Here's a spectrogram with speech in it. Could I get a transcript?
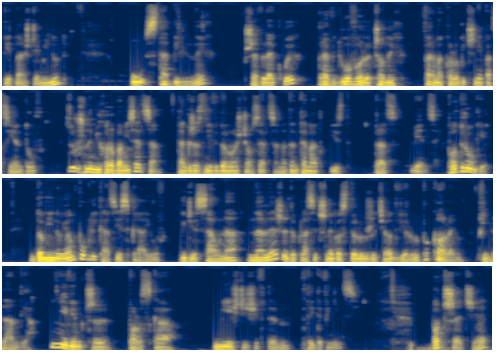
15 minut, u stabilnych, przewlekłych, prawidłowo leczonych farmakologicznie pacjentów z różnymi chorobami serca, także z niewydolnością serca. Na ten temat jest prac więcej. Po drugie, dominują publikacje z krajów, gdzie sauna należy do klasycznego stylu życia od wielu pokoleń. Finlandia. Nie wiem, czy Polska mieści się w, tym, w tej definicji. Po trzecie,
